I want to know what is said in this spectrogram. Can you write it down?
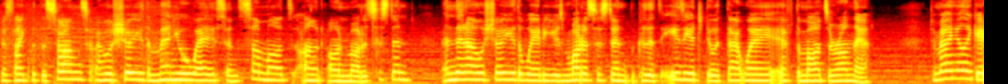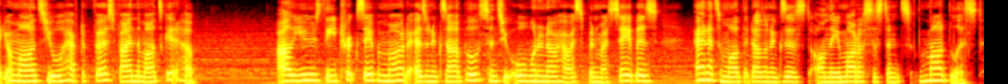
Just like with the songs, I will show you the manual way since some mods aren't on Mod Assistant, and then I will show you the way to use Mod Assistant because it's easier to do it that way if the mods are on there. To manually get your mods, you will have to first find the mod's GitHub. I'll use the Trick Saber mod as an example since you all want to know how I spin my sabers, and it's a mod that doesn't exist on the Mod Assistant's mod list.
